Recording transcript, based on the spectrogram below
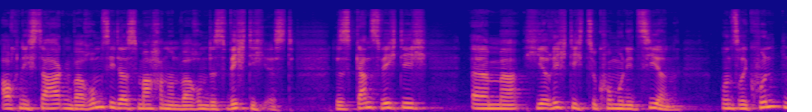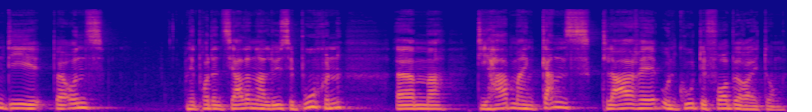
auch nicht sagen, warum Sie das machen und warum das wichtig ist. Das ist ganz wichtig, ähm, hier richtig zu kommunizieren. Unsere Kunden, die bei uns eine Potenzialanalyse buchen, ähm, die haben eine ganz klare und gute Vorbereitung.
